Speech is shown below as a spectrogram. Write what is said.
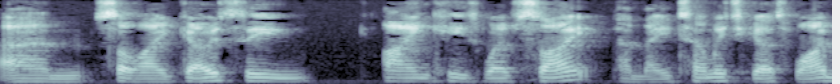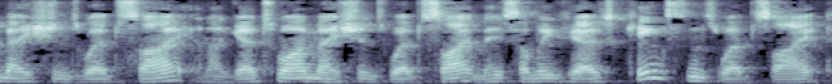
Um, so I go to IronKey's website, and they tell me to go to Imation's website, and I go to Imation's website, and they tell me to go to Kingston's website,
